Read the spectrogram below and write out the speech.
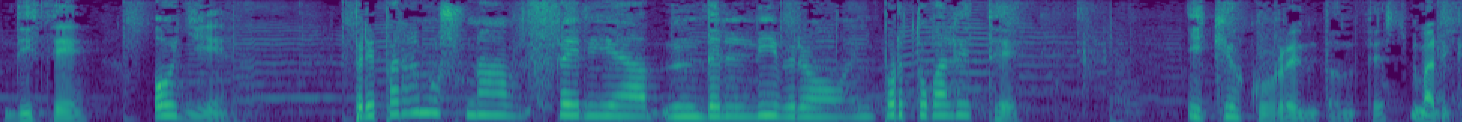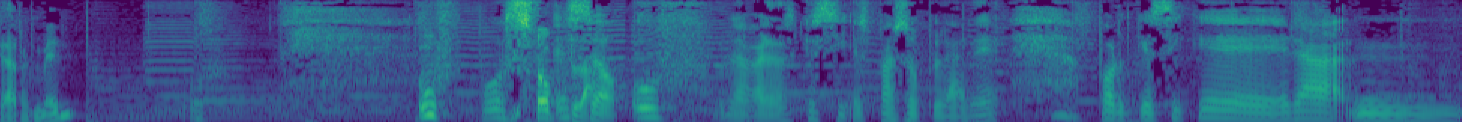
dice, oye, preparamos una feria del libro en Portugalete. ¿Y qué ocurre entonces, Mari Carmen? Uf, Pues sopla. eso, uff, la verdad es que sí, es para soplar, ¿eh? Porque sí que era, mm,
